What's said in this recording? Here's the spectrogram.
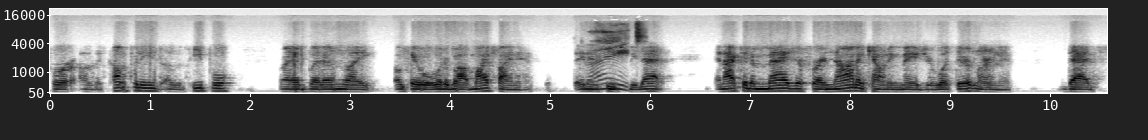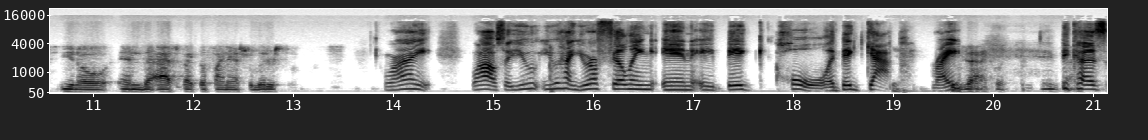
for other companies, other people, right? But I'm like, okay, well, what about my finances? They didn't right. teach me that. And I can imagine for a non-accounting major what they're learning that's, you know, in the aspect of financial literacy. Right. Wow. So you you have you're filling in a big hole, a big gap, right? Exactly. Because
